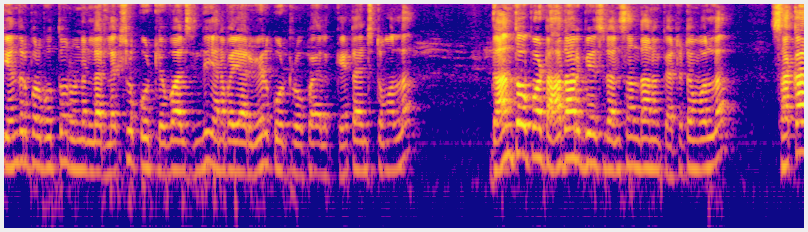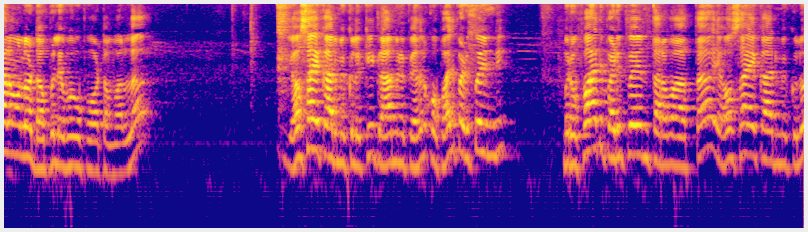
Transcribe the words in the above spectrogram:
కేంద్ర ప్రభుత్వం రెండున్నర లక్షల కోట్లు ఇవ్వాల్సింది ఎనభై ఆరు వేల కోట్ల రూపాయలు కేటాయించడం వల్ల దాంతోపాటు ఆధార్ బేస్డ్ అనుసంధానం పెట్టడం వల్ల సకాలంలో డబ్బులు ఇవ్వకపోవటం వల్ల వ్యవసాయ కార్మికులకి గ్రామీణ పేదలకు ఉపాధి పడిపోయింది. మరి ఉపాధి పడిపోయిన తర్వాత వ్యవసాయ కార్మికులు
